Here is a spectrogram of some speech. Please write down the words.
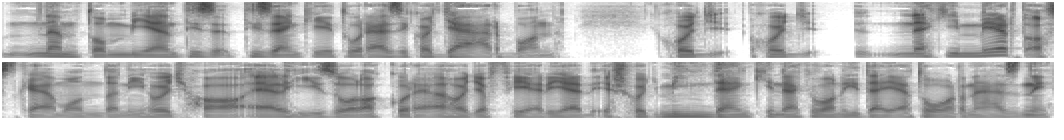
nem tudom milyen 12 órázik a gyárban, hogy, hogy neki miért azt kell mondani, hogy ha elhízol, akkor elhagy a férjed, és hogy mindenkinek van ideje tornázni.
